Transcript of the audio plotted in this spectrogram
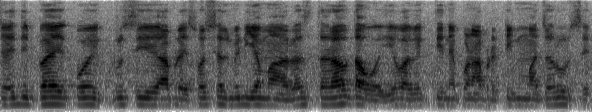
જયદીપભાઈ, કોઈ કૃષિ આપણે સોશિયલ મીડિયામાં રસ ધરાવતા હોય એવા વ્યક્તિને પણ આપણે ટીમમાં જરૂર છે.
